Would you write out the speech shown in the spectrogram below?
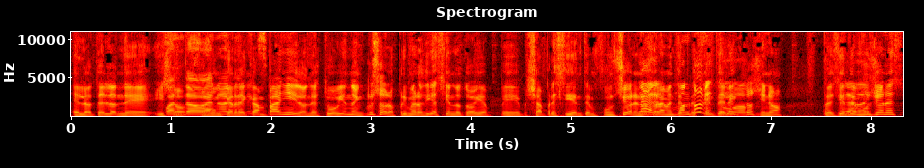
el hotel donde hizo su búnker de campaña y donde estuvo viendo incluso los primeros días siendo todavía eh, ya presidente en funciones, no solamente presidente estuvo. electo, sino presidente en funciones.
